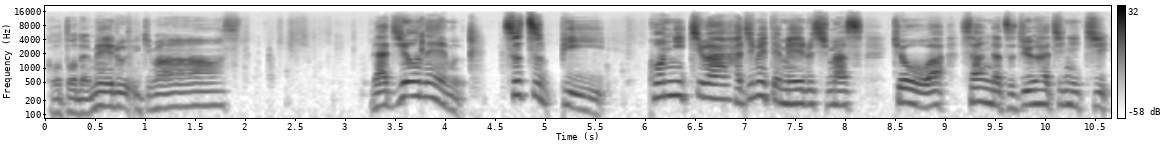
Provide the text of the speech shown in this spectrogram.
ことでメールいきます。ラジオネーム、つつぴー。こんにちは。初めてメールします。今日は3月18日、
